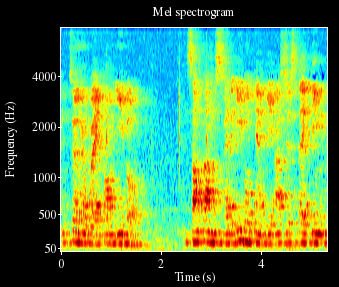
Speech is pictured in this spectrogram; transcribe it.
and turn away from evil. And sometimes that evil can be us just taking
